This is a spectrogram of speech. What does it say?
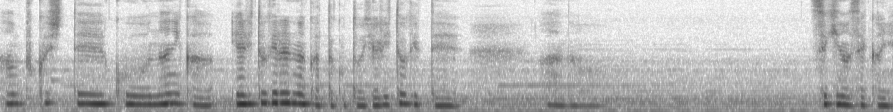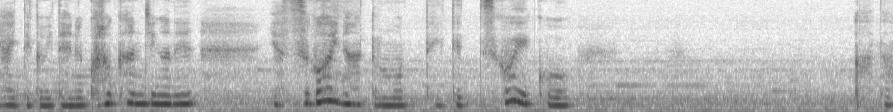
反復してこう何かやり遂げられなかったことをやり遂げてあの次の世界に入っていくみたいなこの感じがねいやすごいなと思っていてすごいこうあの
